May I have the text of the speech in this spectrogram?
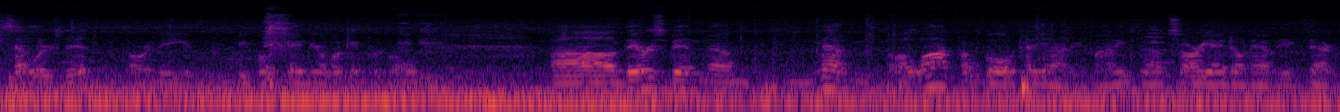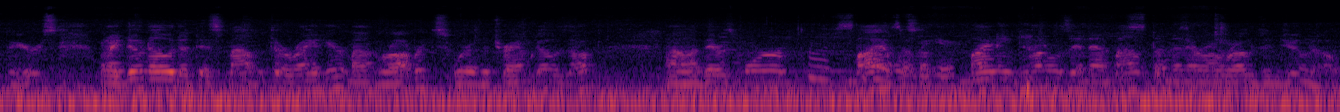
settlers did, or the people who came here looking for gold. Uh, there's been um, a lot of gold taken out of these mines. I'm sorry I don't have the exact figures, but I do know that this mountain to right here, Mount Roberts, where the tram goes up, uh, there's more Oh, miles of here. mining tunnels in that mountain than there are roads in Juneau.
